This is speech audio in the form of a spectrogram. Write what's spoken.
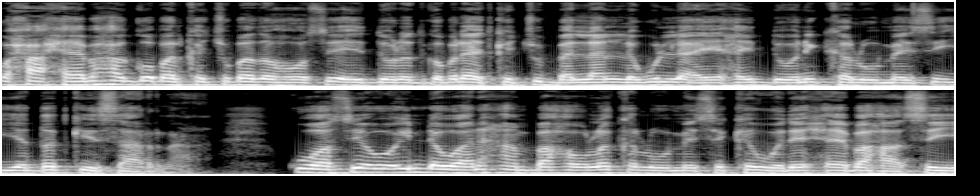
waxaa xeebaha gobolka jubbada hoose ee dowlad goboleedka jubbaland lagu laayahay dooni kalluumaysi iyo dadkii saarnaa kuwaasi oo in dhowaanahanba howlo kalluumaysi ka waday xeebahaasi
